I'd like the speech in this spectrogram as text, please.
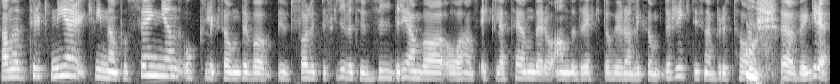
Han hade tryckt ner kvinnan på sängen och liksom det var utförligt beskrivet hur vidrig han var och hans äckliga tänder och andedräkt och hur han liksom, det riktigt sån här brutalt övergrepp.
